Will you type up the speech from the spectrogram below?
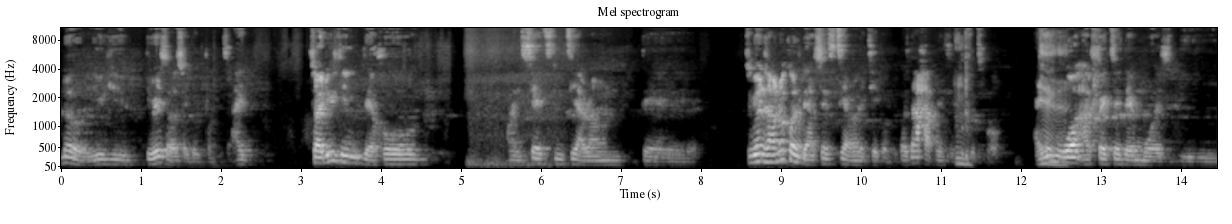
No, you you you raise also good point. I so I do think the whole uncertainty around the to be honest, I'll not call it the uncertainty around the takeover because that happens in Mm. football. I think what affected them was the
